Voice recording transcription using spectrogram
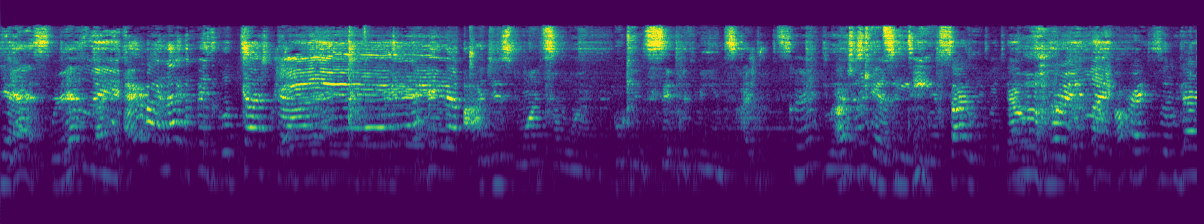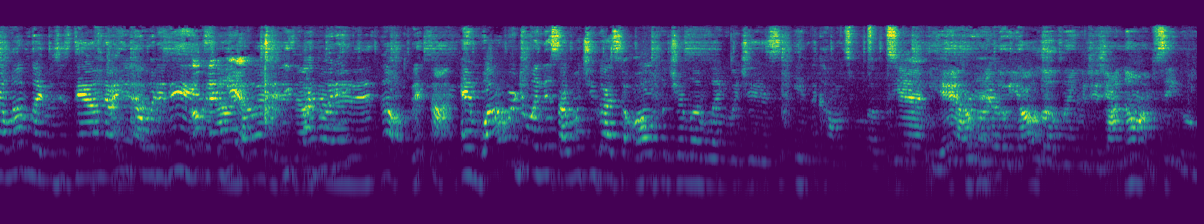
Yes, Really? yes, I- Everybody like the physical touch, I just want someone who can sit with me in silence. Okay. I just can't see it being silent, but that was Right, like- All right, so we got our love languages down. Now you know what it is. Okay, I yeah. know what it You. I fuck know with what it? is. No, big time. And while we're doing this, I want you guys to all put your love languages in the comments below. Too. Yeah. Yeah, I want to know y'all love languages. Y'all know I'm single.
